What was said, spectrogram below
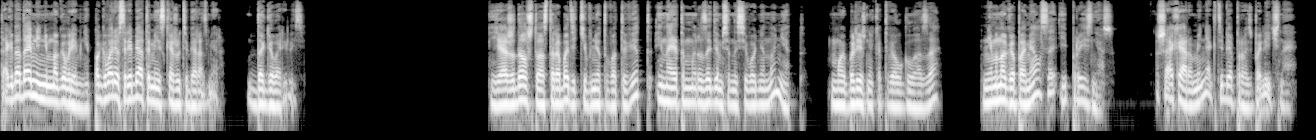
Тогда дай мне немного времени. Поговорю с ребятами и скажу тебе размер. Договорились. Я ожидал, что Астарабаде кивнет в ответ, и на этом мы разойдемся на сегодня, но нет. Мой ближник отвел глаза, немного помялся и произнес. «Шахар, у меня к тебе просьба личная».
